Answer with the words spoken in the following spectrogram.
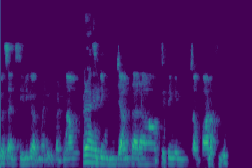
US and stealing our money. But now Right. sitting in Jamtara or sitting in some part of UP,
